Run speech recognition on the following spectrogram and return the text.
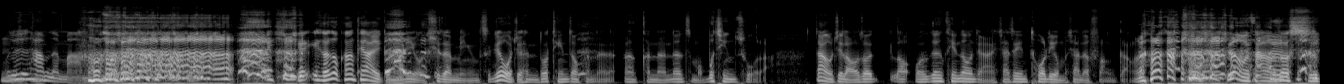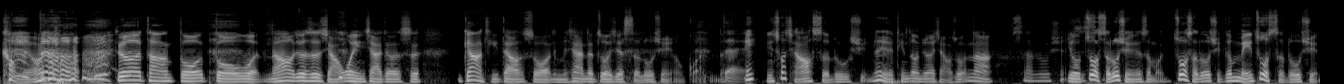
我就是他们的妈妈。可可是我刚刚听到一个蛮有趣的名字，因为我觉得很多听众可能呃可能那怎么不清楚了。但我觉得老说老，我跟听众讲一下，这已经脱离我们现在的访港了，因 为我们常常说失控，有没有？就说常常多多问，然后就是想问一下，就是你刚刚提到说你们现在在做一些 solution 有关的，对，哎，你说想要 solution，那有的听众就会想说，那 solution 有做 solution 是什么？做 solution 跟没做 solution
